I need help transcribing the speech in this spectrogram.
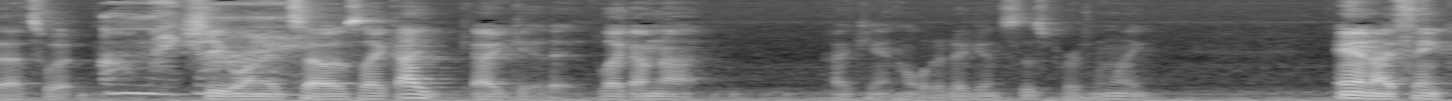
that's what Oh she wanted. So I was like, I I get it. Like I'm not, I can't hold it against this person. Like, and I think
